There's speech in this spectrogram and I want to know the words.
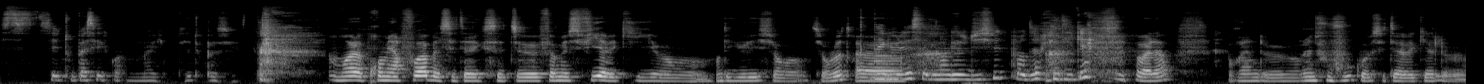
c'est tout passé quoi. Oui, c'est tout passé. Moi, la première fois, bah, c'était avec cette euh, fameuse fille avec qui euh, on, on dégueulait sur, euh, sur l'autre. Dégueuler, c'est le langage du sud pour dire critiquer. Voilà. Rien de, rien de foufou, quoi. C'était avec elle euh,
